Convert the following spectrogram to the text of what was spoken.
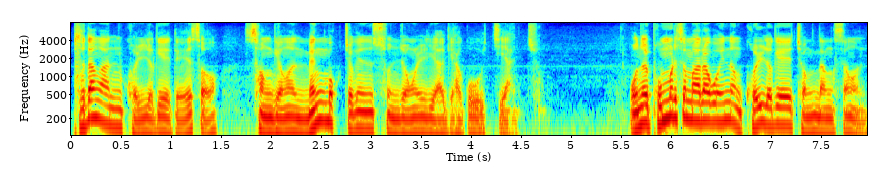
부당한 권력에 대해서 성경은 맹목적인 순종을 이야기하고 있지 않죠. 오늘 본문에서 말하고 있는 권력의 정당성은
